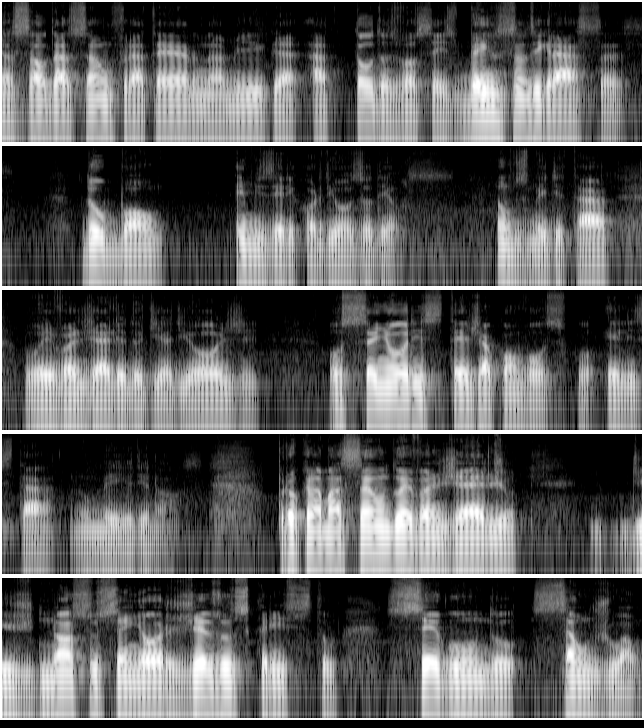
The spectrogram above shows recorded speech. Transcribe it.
Minha saudação fraterna, amiga, a todos vocês. Bênçãos e graças do bom e misericordioso Deus. Vamos meditar o Evangelho do dia de hoje. O Senhor esteja convosco, Ele está no meio de nós. Proclamação do Evangelho de Nosso Senhor Jesus Cristo, segundo São João.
